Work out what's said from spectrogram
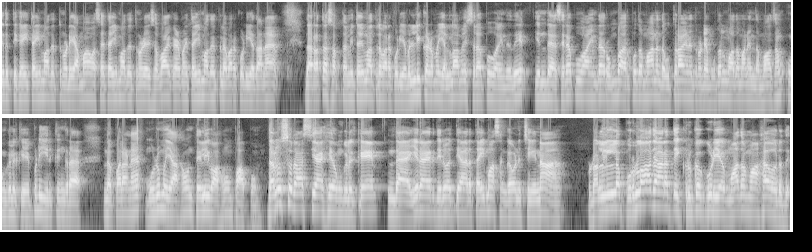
கிருத்திகை தை மாதத்தினுடைய அமாவாசை தை மாதத்தினுடைய செவ்வாய்க்கிழமை தை மாதத்தில் வரக்கூடியதான இந்த ரத்த சப்தமி தை மாதத்தில் வரக்கூடிய வெள்ளிக்கிழமை எல்லாமே சிறப்பு வாய்ந்தது. இந்த சிறப்பு வாய்ந்த ரொம்ப அற்புதமான இந்த உத்தராயணத்தினுடைய முதல் மாதமான இந்த மாதம் உங்களுக்கு எப்படி இருக்குங்கிற இந்த பலனை முழுமையாகவும் தெளிவாகவும் பார்ப்போம். தனுசு ராசியாகிய உங்களுக்கு இந்த ஈராயிரத்தி இருபத்தி ஆறு தை மாதம் கவனிச்சிங்கன்னா நல்ல பொருளாதாரத்தை கொடுக்கக்கூடிய மாதமாக வருது.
